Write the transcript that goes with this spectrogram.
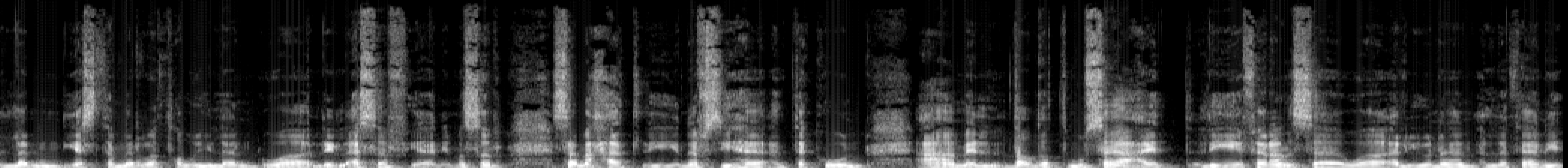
لن يستمر طويلا وللأسف يعني مصر سمحت لنفسها أن تكون عامل ضغط مساعد لفرنسا واليونان اللتان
